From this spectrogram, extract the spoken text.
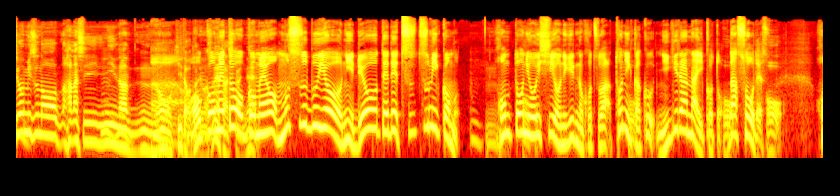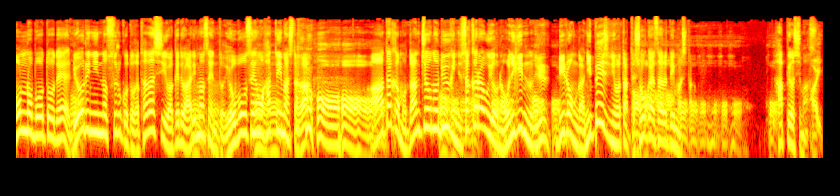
塩水の話になるのを聞いたことあおりますね。米とお米を結ぶように両手で包み込む、本当に美味しいおにぎりのコツはとにかく握らないことだそうです本の冒頭で料理人のすることが正しいわけではありませんと予防線を張っていましたがあたかも団長の流儀に逆らうようなおにぎりの理理論が2ページにわたって紹介されていました。発表します、はい。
